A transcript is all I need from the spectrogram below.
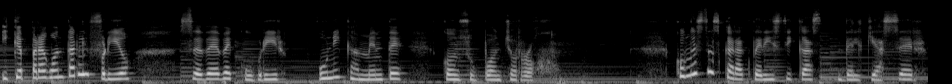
Y que para aguantar el frío se debe cubrir únicamente con su poncho rojo. Con estas características del quehacer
